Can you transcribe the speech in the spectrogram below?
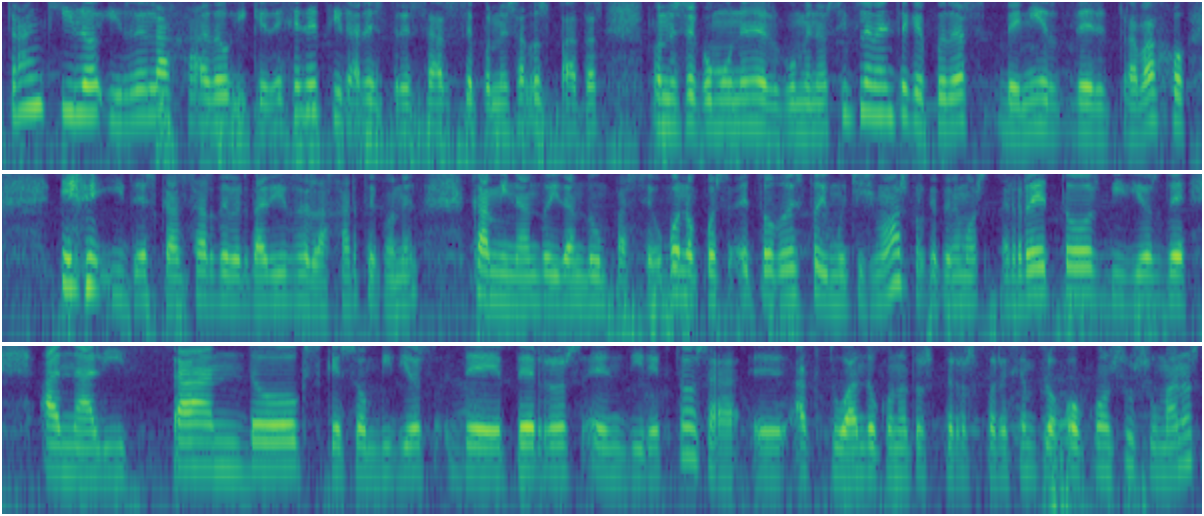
tranquilo y relajado y que deje de tirar, estresarse, ponerse a dos patas, ponerse como un energúmeno, simplemente que puedas venir del trabajo y, descansar de verdad y relajarte con él caminando y dando un paseo. Bueno, pues eh, todo esto y muchísimo más porque tenemos retos, vídeos de análisis Zandogs, que son vídeos de perros en directo, o sea, eh, actuando con otros perros, por ejemplo, o con sus humanos,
